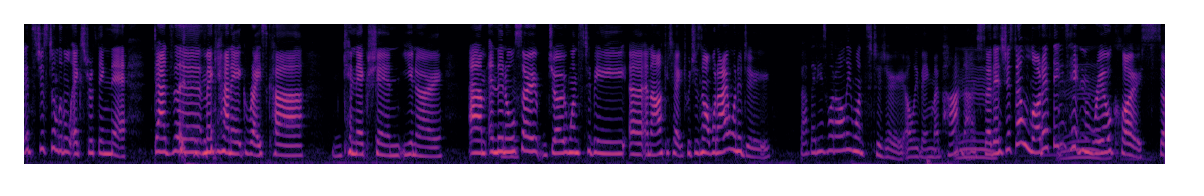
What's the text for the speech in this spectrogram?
with it's just a little extra thing there. Dad's a mechanic, race car connection, you know. Um, and then Mm-hmm. also Joe wants to be uh, an architect, which is not what I want to do. But that is what Ollie wants to do, Ollie being my partner. So Mm. there's just a lot of things hitting Mm. real close. So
